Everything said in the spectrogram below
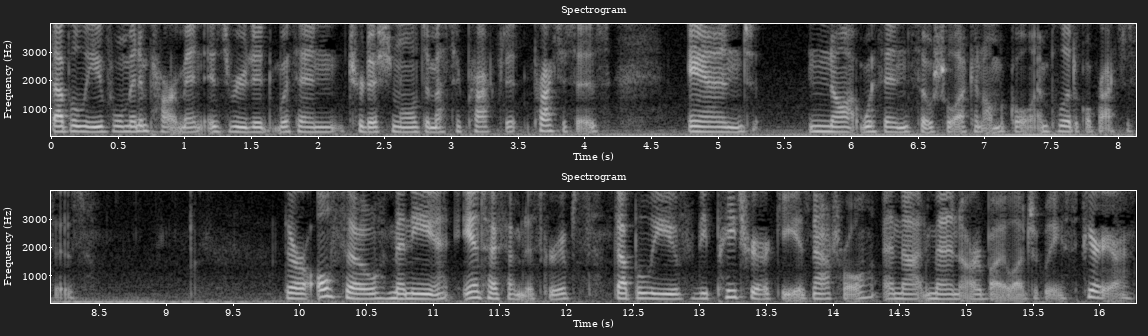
that believe woman empowerment is rooted within traditional domestic practi- practices and not within social, economical, and political practices. There are also many anti feminist groups that believe the patriarchy is natural and that men are biologically superior.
